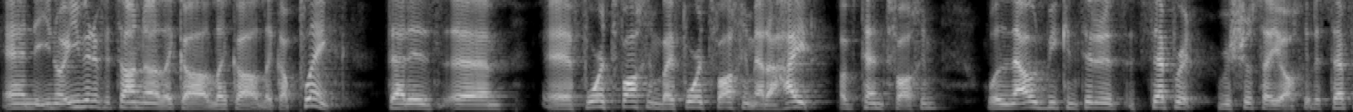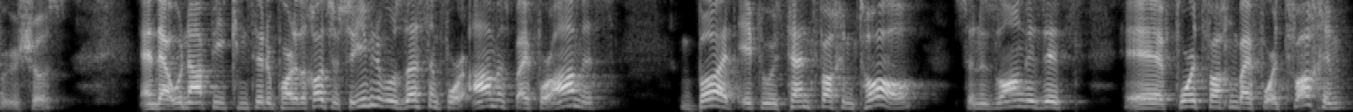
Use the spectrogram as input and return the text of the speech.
And you know, even if it's on a, like a like a like a plank that is um, uh, four tfachim by four tfachim at a height of ten tfachim, well, then that would be considered a separate rishus hayachid, a separate rishus, and that would not be considered part of the chutzner. So even if it was less than four amas by four amas, but if it was ten tfachim tall, so as long as it's uh, four tfachim by four tfachim,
